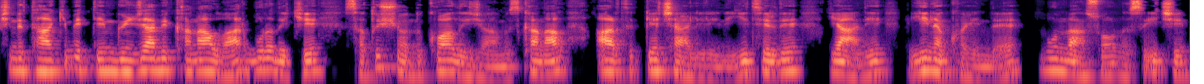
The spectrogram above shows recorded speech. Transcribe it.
Şimdi takip ettiğim güncel bir kanal var. Buradaki satış yönlü kovalayacağımız kanal artık geçerliliğini yitirdi. Yani Lina Coin'de Bundan sonrası için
